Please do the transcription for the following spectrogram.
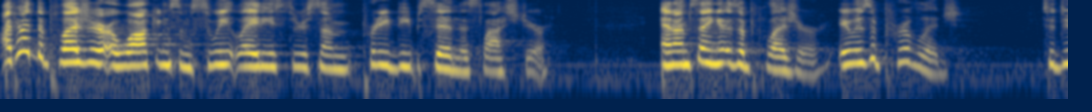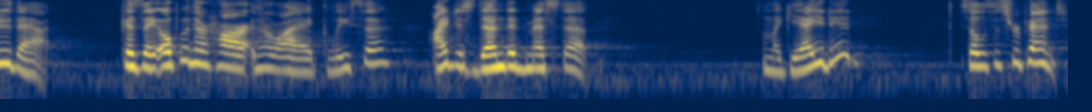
I've had the pleasure of walking some sweet ladies through some pretty deep sin this last year. And I'm saying it was a pleasure. It was a privilege to do that. Because they open their heart and they're like, Lisa, I just done did messed up. I'm like, yeah, you did. So let's just repent.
